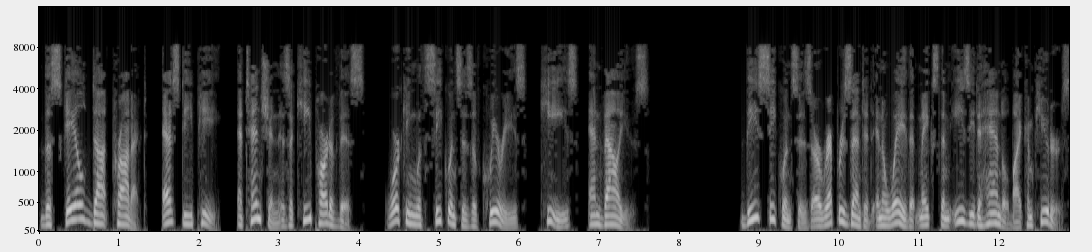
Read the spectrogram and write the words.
The scaled dot product, SDP. Attention is a key part of this, working with sequences of queries, keys, and values. These sequences are represented in a way that makes them easy to handle by computers,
